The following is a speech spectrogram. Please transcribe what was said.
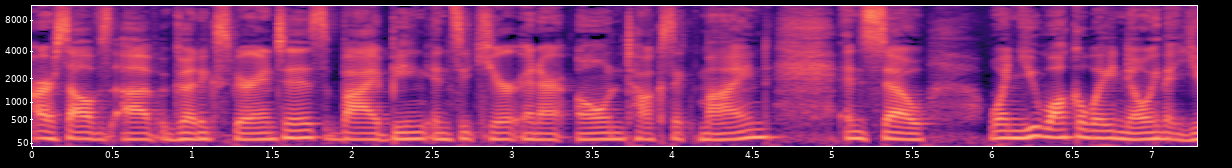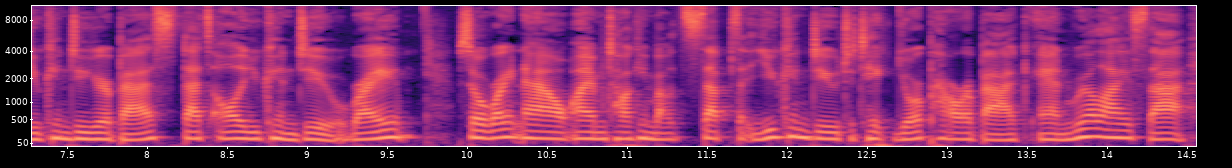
ourselves of good experiences by being insecure in our own toxic mind. And so, when you walk away knowing that you can do your best, that's all you can do, right? So, right now, I'm talking about steps that you can do to take your power back and realize that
